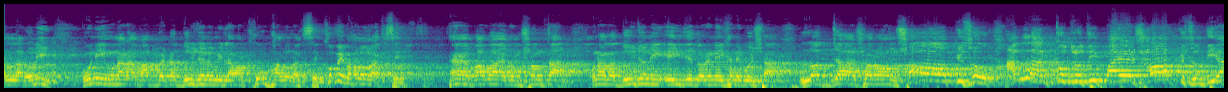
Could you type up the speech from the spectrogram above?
আল্লাহর অলি উনি ওনারা বাপ বেটা দুইজনে মিলে আমার খুব ভালো লাগছে, খুবই ভালো লাগছে। হ্যাঁ বাবা এবং সন্তান ওনারা দুইজনেই এই যে ধরেন এখানে বৈশা, লজ্জা সরম সব কিছু আল্লাহর কুদরতি পায়ে সব কিছু দিয়া,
